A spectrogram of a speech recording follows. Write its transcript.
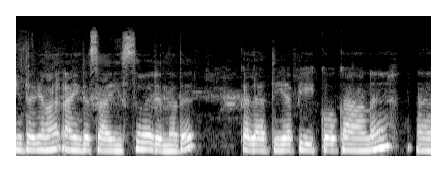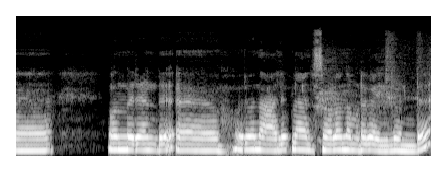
ഇതൊക്കെയാണ് അതിന്റെ സൈസ് വരുന്നത് കലാത്തിയ പീക്കോക്കാണ്. ഒന്ന് രണ്ട് ഒരു നാല് പ്ലാന്റ്സോളം നമ്മുടെ കയ്യിലുണ്ട്.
